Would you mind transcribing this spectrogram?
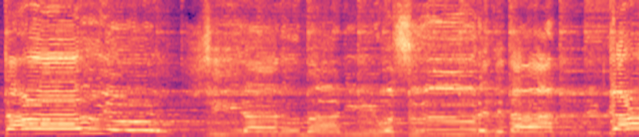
歌うよ。知らぬ間に忘れてた。願い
